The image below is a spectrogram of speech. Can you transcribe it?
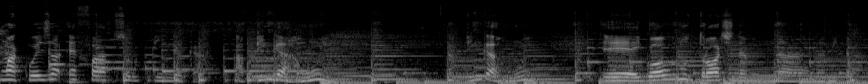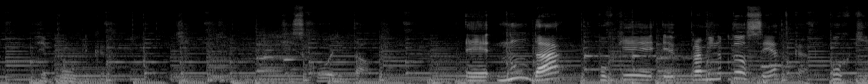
uma coisa é fato sobre pinga, cara. A pinga ruim, a pinga ruim é igual no trote na, na- na minha república de, de escolha e tal. É, não dá porque é, pra mim não deu certo, cara. Por quê?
